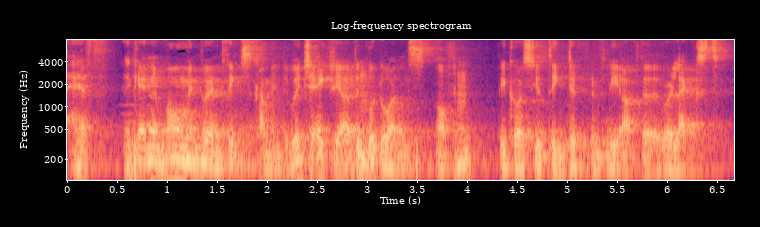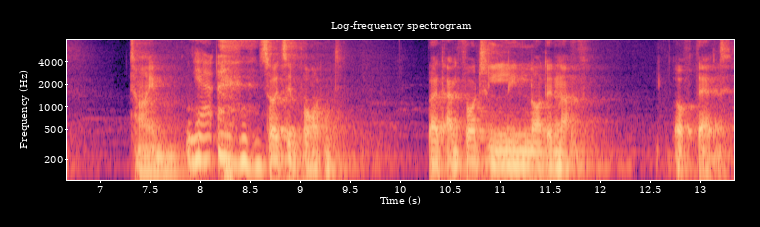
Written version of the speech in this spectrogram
have again a moment when things come into, which actually are the good ones often because you think differently after a relaxed time. Yeah. so it's important, but unfortunately, not enough of that.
